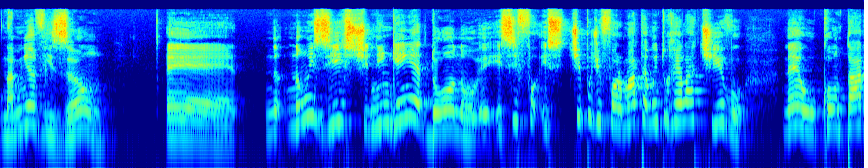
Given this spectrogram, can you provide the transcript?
Na minha visão, é, não existe, ninguém é dono. Esse, esse tipo de formato é muito relativo. Né, o contar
